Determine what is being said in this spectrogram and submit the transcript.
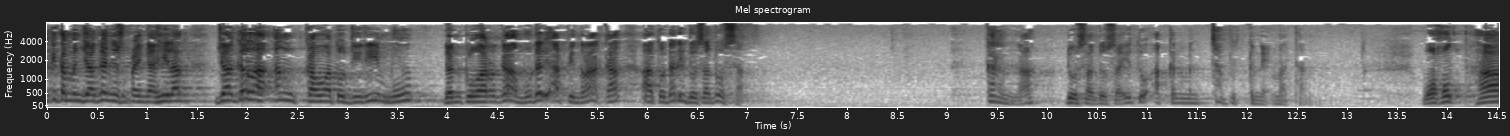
kita menjaganya supaya nggak hilang? Jagalah engkau atau dirimu dan keluargamu dari api neraka atau dari dosa-dosa. Karena dosa-dosa itu akan mencabut kenikmatan. Wahudha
